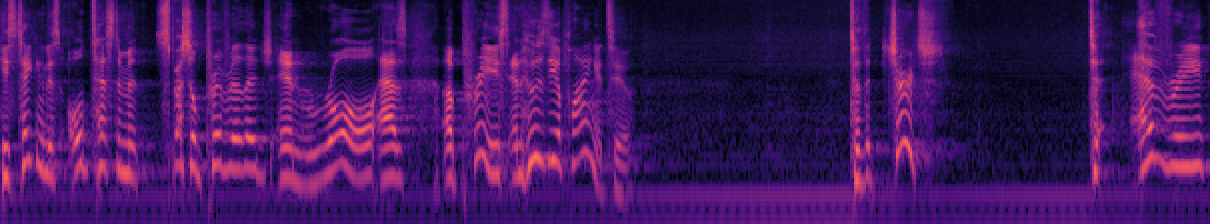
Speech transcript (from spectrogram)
He's taking this Old Testament special privilege and role as a priest, and who's he applying it to? To the church, to every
